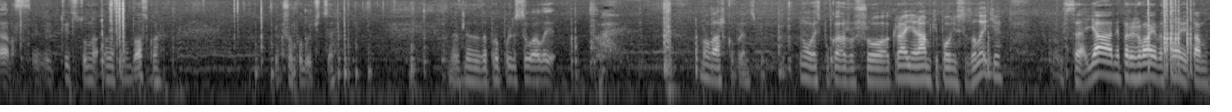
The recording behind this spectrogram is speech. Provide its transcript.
Зараз відстуну висну доску, якщо вийде. Не знизу запропульсували. Ну, важко, в принципі. Ну, ось покажу, що крайні рамки повністю залиті. Все. Я не переживаю весною, там,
